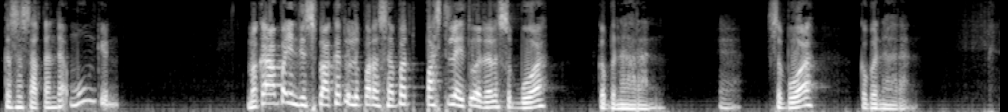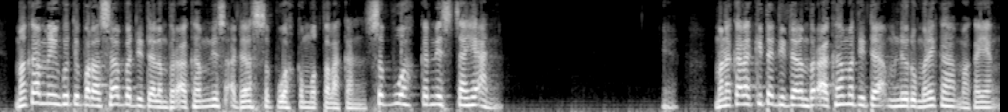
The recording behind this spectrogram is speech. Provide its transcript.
kesesatan tidak mungkin. Maka apa yang disepakati oleh para sahabat pastilah itu adalah sebuah kebenaran. Ya, sebuah kebenaran. Maka mengikuti para sahabat di dalam beragama ini adalah sebuah kemutlakan, sebuah keniscayaan. Manakala kita di dalam beragama tidak meniru mereka, maka yang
